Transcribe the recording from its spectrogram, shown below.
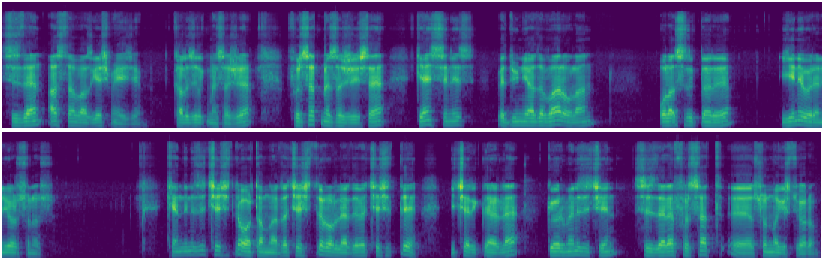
Sizden asla vazgeçmeyeceğim. Kalıcılık mesajı. Fırsat mesajı ise gençsiniz ve dünyada var olan olasılıkları yeni öğreniyorsunuz. Kendinizi çeşitli ortamlarda, çeşitli rollerde ve çeşitli içeriklerle görmeniz için sizlere fırsat e, sunmak istiyorum.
